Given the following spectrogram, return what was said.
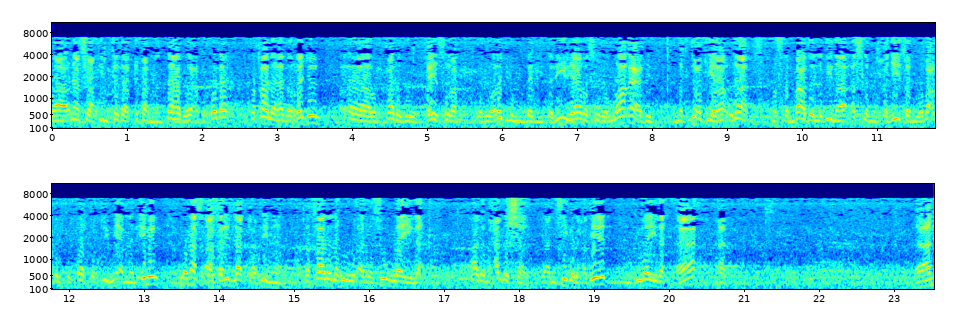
وناس يعطيهم كذا قطع من الذهب ويعطي كذا. فقال هذا الرجل آه قال ذو قيصرة وهو رجل من بني تميم يا رسول الله أعدل أنك تعطي هؤلاء مثلا بعض الذين أسلموا حديثا وبعض الكفار تعطيهم 100 من الإبل وناس آخرين لا تعطيهم فقال له الرسول ويلك. هذا محل الشاهد يعني سيق الحديث ويلك. ها ها يعني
